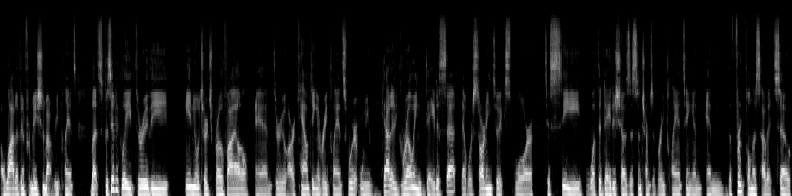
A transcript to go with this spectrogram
a lot of information about replants but specifically through the annual church profile and through our counting of replants, we have got a growing data set that we're starting to explore to see what the data shows us in terms of replanting and, and the fruitfulness of it. So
